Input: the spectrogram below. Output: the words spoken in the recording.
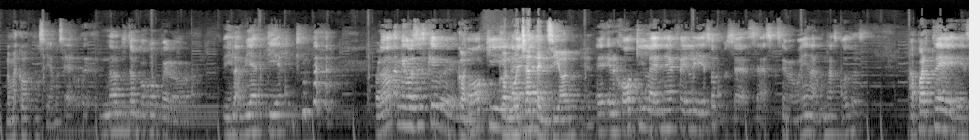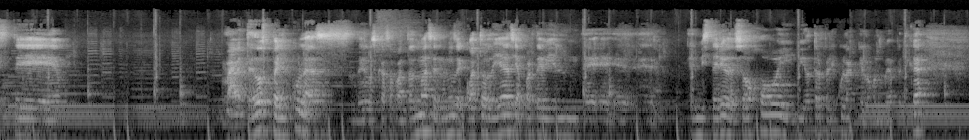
No me acuerdo cómo se llama ese Eh, eh, No, tú tampoco, pero. Y la vi a tier. Perdón, amigos, es que eh, Con, hockey. con mucha N- atención. eh, El hockey, la NFL y eso, pues se, se se me vayan algunas cosas. Aparte, este. Me aventé dos películas de los cazafantasmas en menos de cuatro días y aparte vi el, eh, eh, eh, el misterio de Soho y vi otra película que luego les voy a platicar.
